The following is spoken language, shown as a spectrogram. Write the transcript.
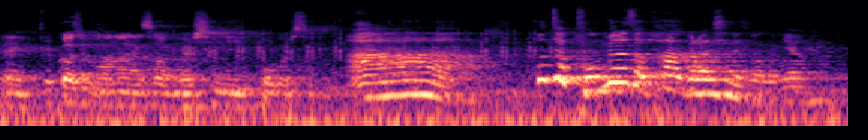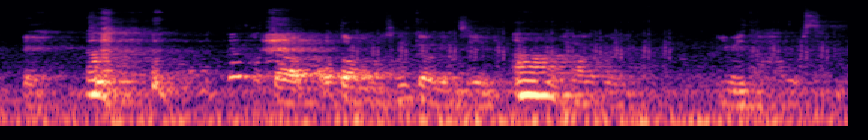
네, 불 꺼진 방 안에서 열심히 보고 있습니다. 아, 혼자 보면서 파악을 하시는 거군요. 네. 각자 어떤 성격인지 아. 파악을 이미 다 하고 있습니다.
